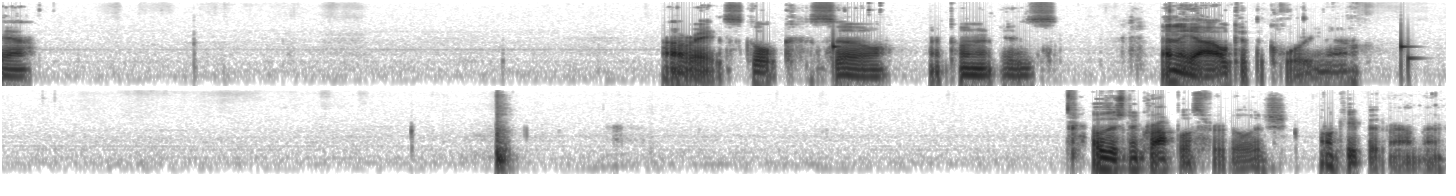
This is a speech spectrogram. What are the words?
Yeah. Alright, Skulk. So, my opponent is... And yeah, I'll get the quarry now. Oh, there's Necropolis for a village. I'll keep it around then.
